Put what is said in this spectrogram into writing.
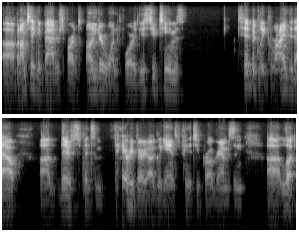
Uh, but I'm taking Badgers Spartans under 140. These two teams typically grind it out. Um, there's been some very, very ugly games between the two programs. And uh, look,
